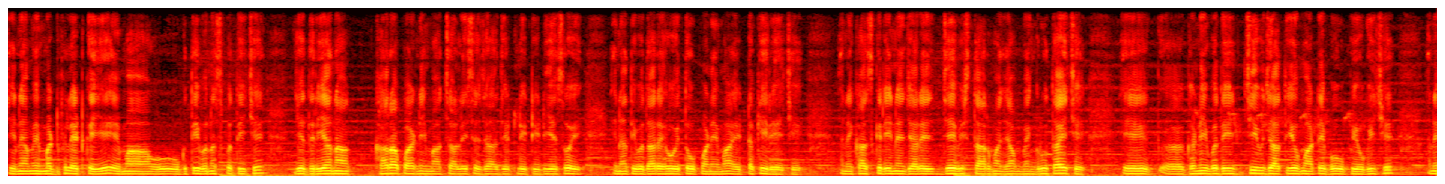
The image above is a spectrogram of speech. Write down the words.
જેને અમે મડફ્લેટ કહીએ, એમાં ઉગતી વનસ્પતિ છે, જે દરિયાના ખારા પાણીમાં ચાલીસ હજાર જેટલી ટીડીએસ હોય, એનાથી વધારે હોય તો પણ એમાં એ ટકી રહે છે. અને ખાસ કરીને જ્યારે જે વિસ્તારમાં જ્યાં મેંગ્રુવ થાય છે, એ ઘણી બધી જીવજાતિઓ માટે બહુ ઉપયોગી છે અને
